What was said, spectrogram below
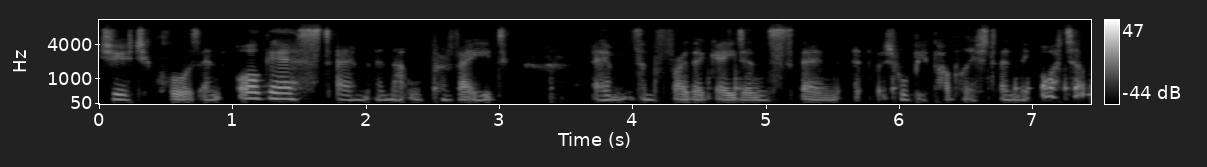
due to close in August, um, and that will provide um, some further guidance in, which will be published in the autumn.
